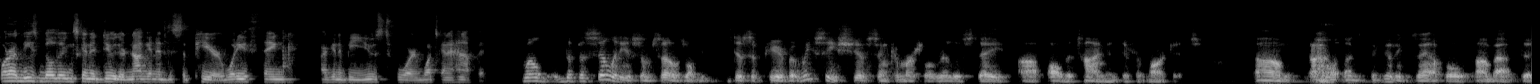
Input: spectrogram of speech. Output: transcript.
What are these buildings going to do? They're not going to disappear. What do you think are going to be used for, and what's going to happen? Well, the facilities themselves won't disappear, but we see shifts in commercial real estate uh, all the time in different markets. Um, a, a, good example about uh,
